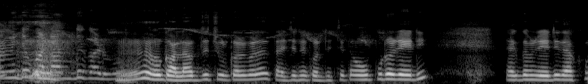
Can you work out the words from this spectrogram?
আমি তো গোলাপদি করব। হ্যাঁ, ও গলা অব্দি চুল করে করে তাই জন্য করে দিচ্ছে। তো ও পুরো রেডি একদম রেডি দেখো।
